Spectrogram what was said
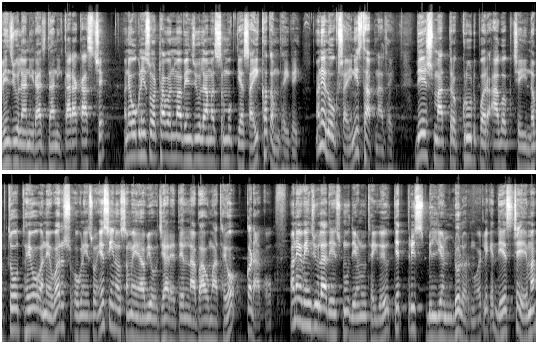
વેન્ઝુએલાની રાજધાની કારાકાસ છે અને ઓગણીસો અઠ્ઠાવનમાં વેન્ઝુએલામાં સરમુક્તિયાશાહી ખતમ થઈ ગઈ અને લોકશાહીની સ્થાપના થઈ. દેશ માત્ર ક્રૂડ પર આવક છે એ નભતો થયો અને વર્ષ ઓગણીસો એંસીનો સમય આવ્યો જ્યારે તેલના ભાવમાં થયો કડાકો. અને વેન્ઝુલા દેશનું દેણું થઈ ગયું તેત્રીસ બિલિયન ડોલરનું. એટલે કે દેશ છે એમાં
